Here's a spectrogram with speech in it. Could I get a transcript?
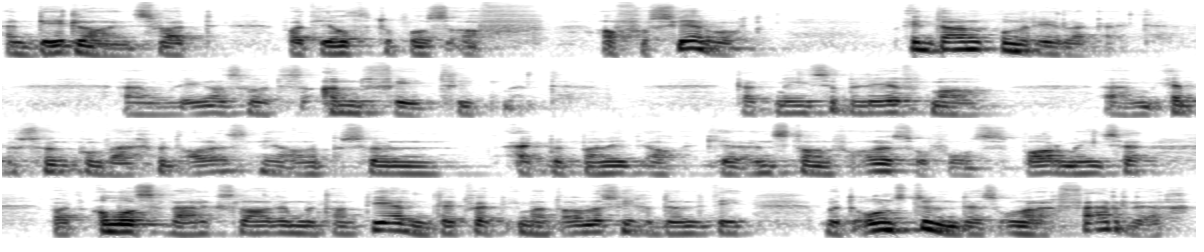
en deadlines wat wat heeltyd op ons af afforceer word. En dan onredelikheid. Ehm um, die Engels woord is unfair treatment. Dat mense beleef maar ehm um, een persoon kom weg met alles, nie 'n ander persoon ek moet maar net elke keer instaan vir alles of ons paar mense wat almal se werkslading moet hanteer en dit wat iemand anders nie gedoen het nie, moet ons doen. Dis onregverdig.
